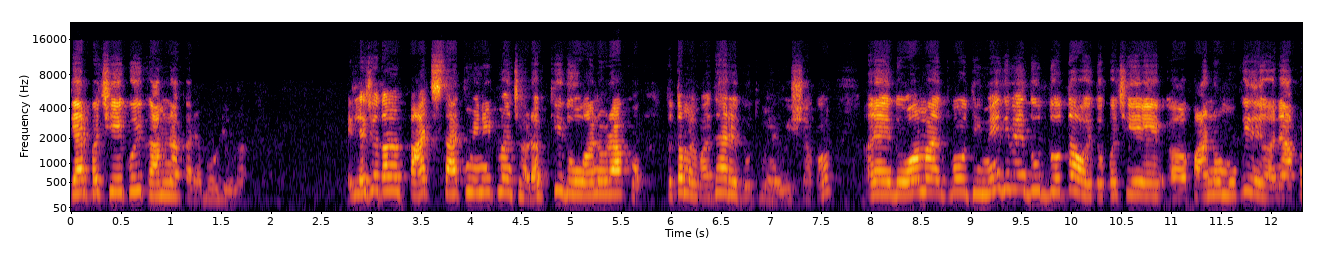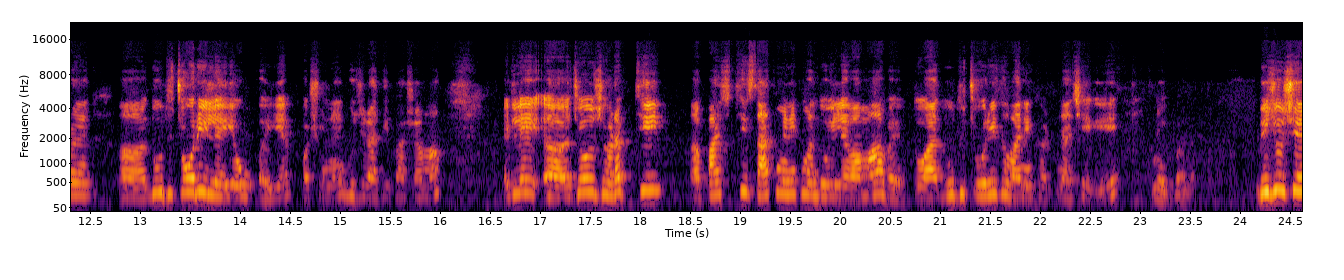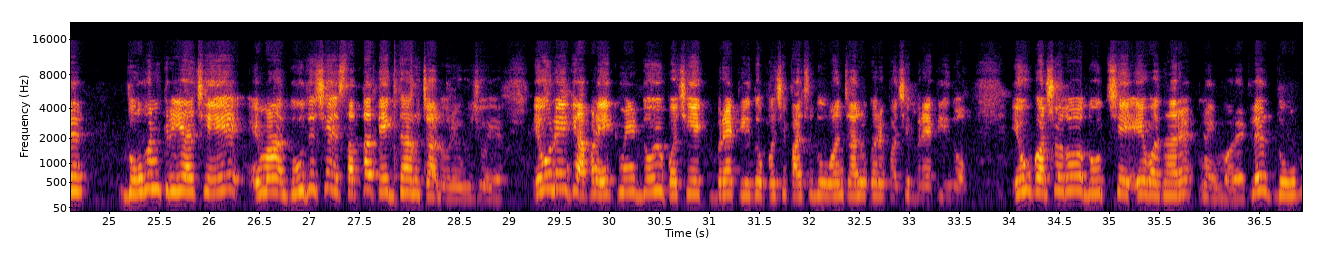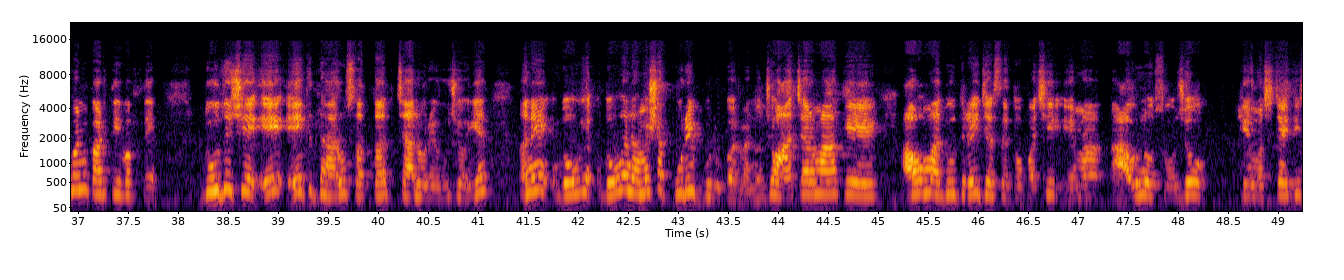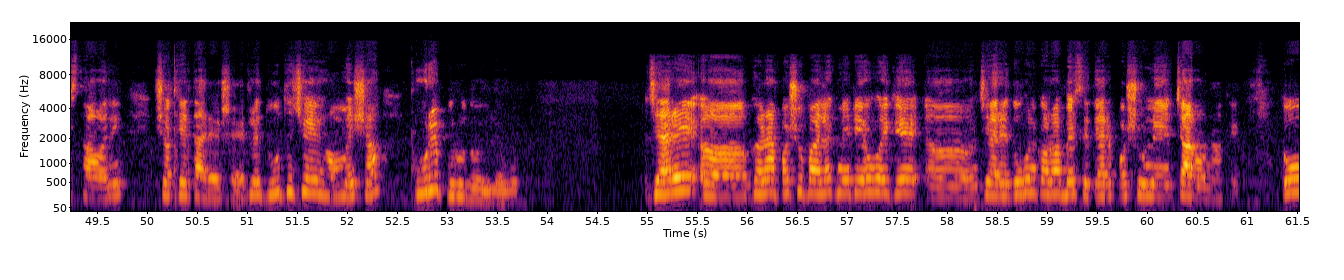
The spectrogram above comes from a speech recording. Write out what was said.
ત્યાર પછી એ કોઈ કામ ના કરે બોડીમાં એટલે જો તમે પાંચ સાત મિનિટમાં ઝડપથી દોવાનું રાખો, તો તમે વધારે દૂધ મેળવી શકો. અને દોવામાં બહુ ધીમે ધીમે દૂધ દોતા હોય તો પછી એ પાનો મૂકી દે અને આપણે દૂધ ચોરી લઈએ એવું કહીએ પશુને ગુજરાતી ભાષામાં. એટલે જો ઝડપથી અ, પાંચથી સાત મિનિટમાં દોઈ લેવામાં આવે તો આ દૂધ ચોરી થવાની ઘટના છે એ નહીં બને. બીજું છે દોહન ક્રિયા છે એમાં દૂધ છે સતત એક ધારું ચાલુ રહેવું જોઈએ. એવું નહીં કે આપણે એક મિનિટ દોયું પછી એક બ્રેક લીધો પછી પાછું દોહન ચાલુ કરે પછી બ્રેક લીધો. એવું કરશો તો દૂધ છે એ વધારે નહીં મળે. એટલે દોહન કરતી વખતે દૂધ છે એ એક ધારું સતત ચાલુ રહેવું જોઈએ અને દોહ- દોહન હંમેશા પૂરેપૂરું કરવાનું. જો આચારમાં કે આવમાં દૂધ રહી જશે તો પછી એમાં આવનો સોજો કે મસ્ટાઇટિસ થવાની શક્યતા રહેશે. એટલે દૂધ છે એ હંમેશા પૂરેપૂરું દોઈ લેવું. જ્યારે ઘણા પશુપાલકને ટેવ હોય કે જ્યારે દોહન કરવા બેસે ત્યારે પશુને ચારો નાખે. તો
